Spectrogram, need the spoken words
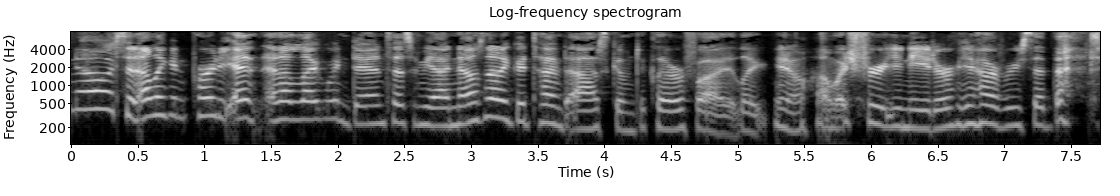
No, it's an elegant party. And, and I like when Dan says to me, yeah, now's not a good time to ask him to clarify, like, you know, how much fruit you need or, you know, however he said that.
